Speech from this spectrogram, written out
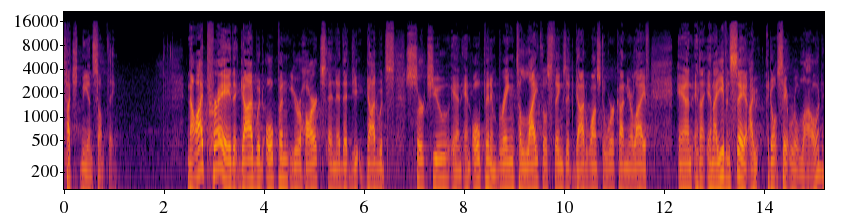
touched me in something. Now, I pray that God would open your hearts and that God would search you and, and open and bring to light those things that God wants to work on in your life. And, and, I, and I even say it, I, I don't say it real loud,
